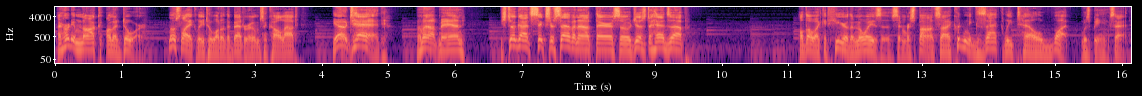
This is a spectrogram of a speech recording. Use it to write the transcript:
I heard him knock on a door, most likely to one of the bedrooms, and call out, Yo, Ted! I'm out, man. You still got six or seven out there, so just a heads up. Although I could hear the noises in response, I couldn't exactly tell what was being said.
